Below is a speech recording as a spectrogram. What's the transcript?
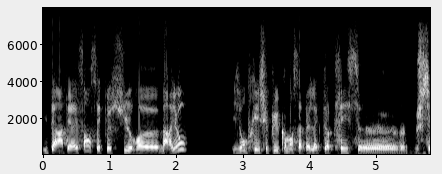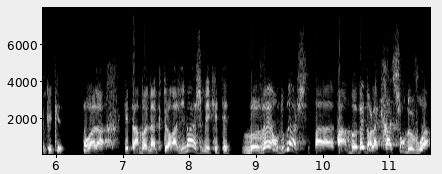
hyper intéressant, c'est que sur euh, Mario, ils ont pris, je sais plus comment s'appelle l'acteur Chris, euh, je sais plus qui, voilà, qui est un bon acteur à l'image, mais qui était mauvais en doublage, c'est pas, enfin mauvais dans la création de voix.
